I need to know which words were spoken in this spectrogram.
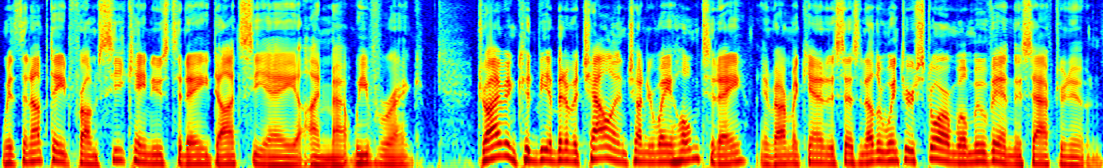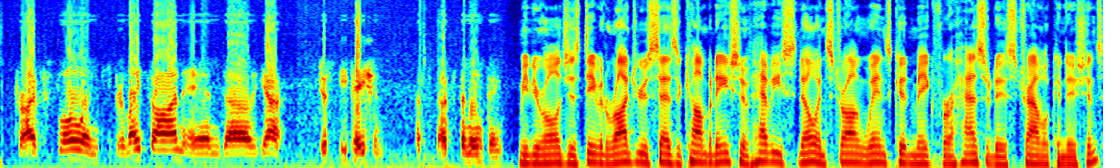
With an update from cknewstoday.ca, I'm Matt Weavereg. Driving could be a bit of a challenge on your way home today. Environment Canada says another winter storm will move in this afternoon. Drive slow and keep your lights on, and uh, yeah, just be patient. That's, that's the main thing. Meteorologist David Rogers says a combination of heavy snow and strong winds could make for hazardous travel conditions.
